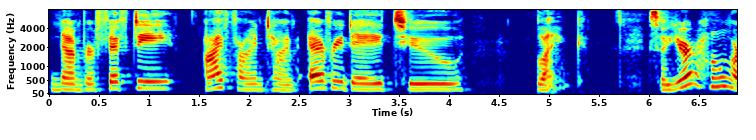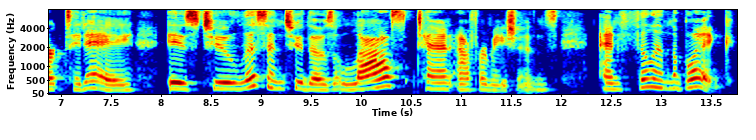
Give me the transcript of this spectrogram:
Number 50, I find time every day to blank. So, your homework today is to listen to those last 10 affirmations and fill in the blank.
